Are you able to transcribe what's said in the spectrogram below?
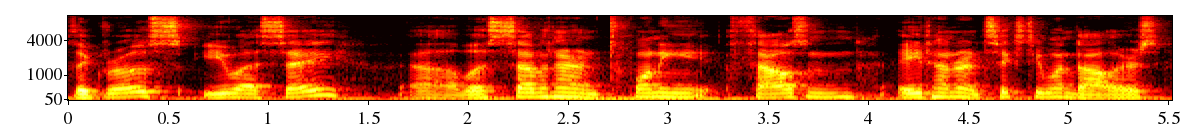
The gross USA, uh, was $720,861.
